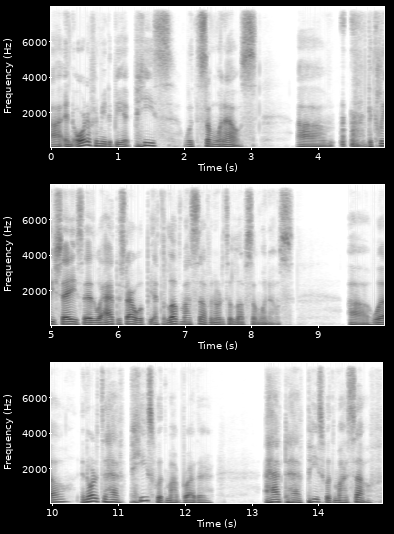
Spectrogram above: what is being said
Uh, in order for me to be at peace with someone else, um, the cliche says, well, I have to start with, I have to love myself in order to love someone else. Uh, well, in order to have peace with my brother, I have to have peace with myself.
